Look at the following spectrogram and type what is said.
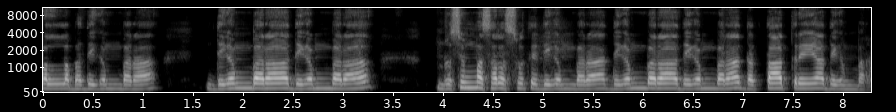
వల్లభ దిగంబర దిగంబర దిగంబర నృసింహ సరస్వతి దిగంబర దిగంబర దిగంబర దత్తాత్రేయ దిగంబర.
